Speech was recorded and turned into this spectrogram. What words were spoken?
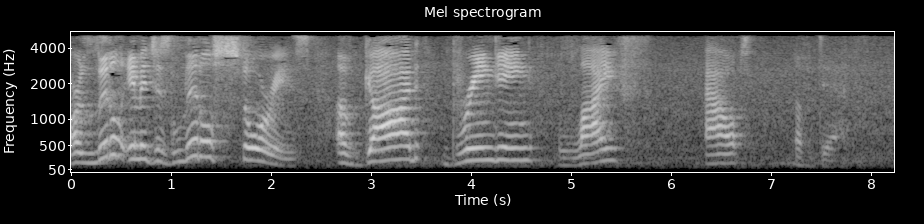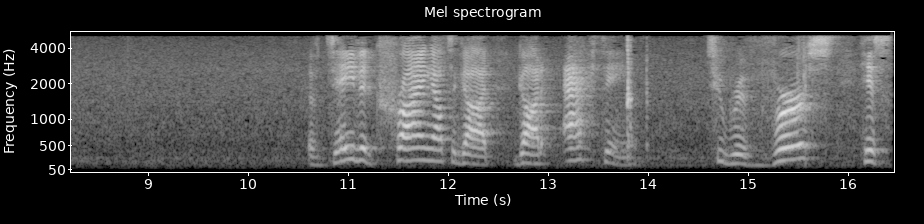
are little images, little stories of God bringing life out of death. Of David crying out to God, God acting to reverse his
